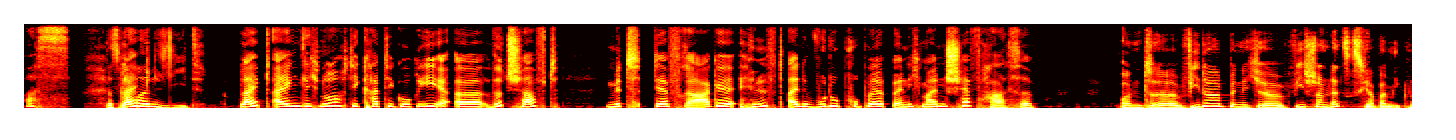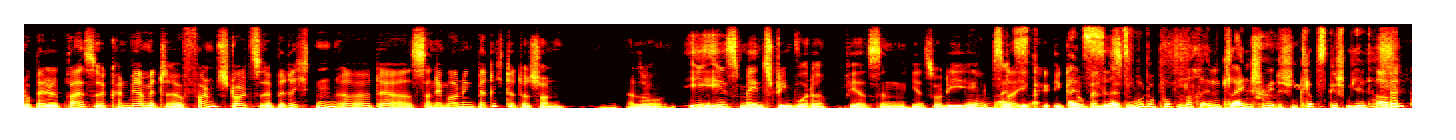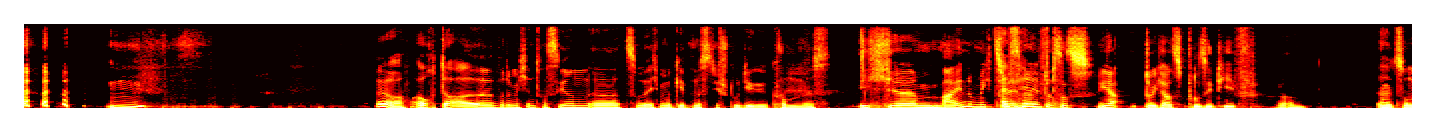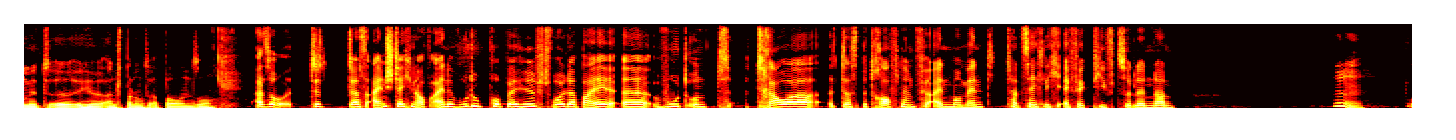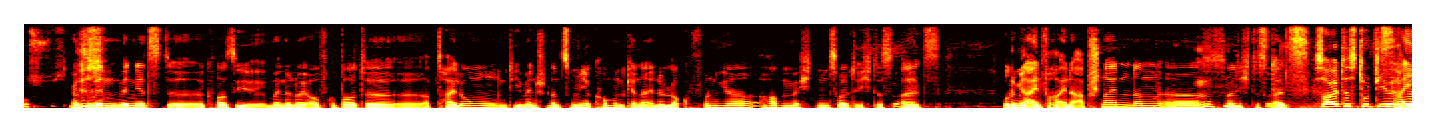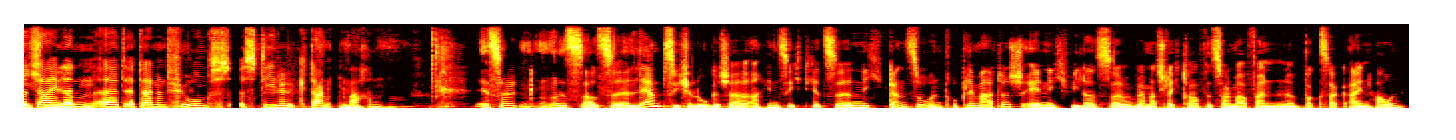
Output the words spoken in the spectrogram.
Was? Das Bleib, war mal ein Lied bleibt eigentlich nur noch die Kategorie äh, Wirtschaft mit der Frage, hilft eine Voodoo-Puppe, wenn ich meinen Chef hasse? Und äh, wieder bin ich, äh, wie schon letztes Jahr beim Ig Nobelpreis, äh, können wir mit äh, vollem Stolz äh, berichten, äh, der Sunday Morning berichtete schon. Also EEs Mainstream wurde. Wir sind hier so die ja, Ig Nobelisten. Als, als Voodoo-Puppen noch in kleinen schwedischen Clubs gespielt haben. mhm. Ja, auch da äh, würde mich interessieren, äh, zu welchem Ergebnis die Studie gekommen ist. Ich äh, meine mich zu es erinnern, hilft. dass es ja durchaus positiv. Ähm, halt so mit äh, hier Anspannungsabbau und so. Also das Einstechen auf eine Voodoo-Puppe hilft wohl dabei, äh, Wut und Trauer des Betroffenen für einen Moment tatsächlich effektiv zu lindern. Hm also wenn, wenn jetzt äh, quasi meine neu aufgebaute äh, Abteilung und die Menschen dann zu mir kommen und gerne eine Lok von mir haben möchten, sollte ich das als oder mir einfach eine abschneiden, dann äh, mhm. sollte ich das als solltest du dir Zeichen über deinen äh, deinen Führungsstil Gedanken machen. Ist halt ist aus äh, lernpsychologischer Hinsicht jetzt äh, nicht ganz so unproblematisch, ähnlich wie das, wenn man schlecht drauf ist, soll man auf einen Boxsack einhauen.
